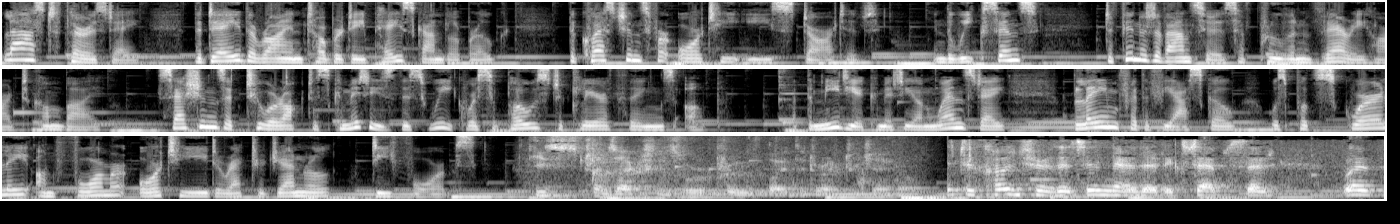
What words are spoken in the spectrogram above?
Last Thursday, the day the Ryan Tubridy pay scandal broke, the questions for RTE started. In the week since, definitive answers have proven very hard to come by. Sessions at two Oireachtas committees this week were supposed to clear things up. At the Media Committee on Wednesday, blame for the fiasco was put squarely on former RTE Director General Dee Forbes. These transactions were approved by the Director General. It's a culture that's in there that accepts that, well,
